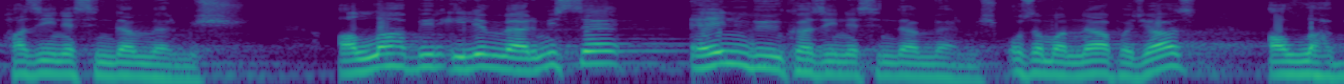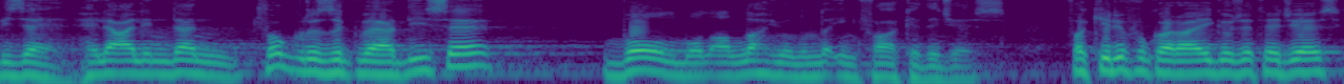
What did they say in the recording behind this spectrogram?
hazinesinden vermiş. Allah bir ilim vermişse en büyük hazinesinden vermiş. O zaman ne yapacağız? Allah bize helalinden çok rızık verdiyse bol bol Allah yolunda infak edeceğiz. Fakiri fukarayı gözeteceğiz.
